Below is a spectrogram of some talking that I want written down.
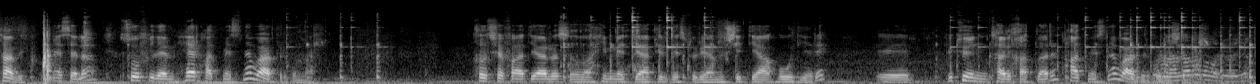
Tabi. Mesela Sufilerin her hatmesine vardır bunlar. Kıl şefaat ya Resulallah, himmet ya pir destur ya mürşit ya hu diyerek e, bütün tarikatların hatmesine vardır Bunun böyle şeyler.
